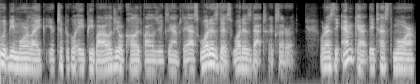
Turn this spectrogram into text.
would be more like your typical AP biology or college biology exams. They ask, what is this? What is that? Etc. Whereas the MCAT, they test more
